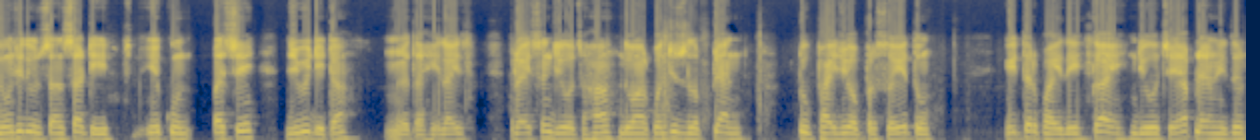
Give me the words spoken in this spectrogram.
दोनशे दिवसांसाठी एकूण पाचशे जी बी डेटा मिळत आहे. लाईस रायसन जिओचा हा दोन हजार पंचवीसचा प्लॅन टू फाय जी ऑफरसह येतो. इतर फायदे काय? जिओच्या या प्लॅन इतर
